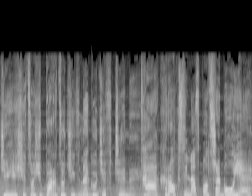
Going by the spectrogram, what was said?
Dzieje się coś bardzo dziwnego, dziewczyny. Tak, Roxy nas potrzebuje!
